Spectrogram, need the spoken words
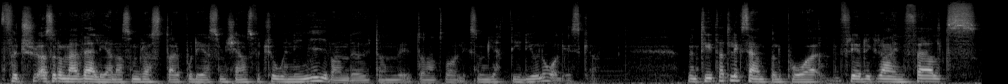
för, alltså de här väljarna som röstar på det som känns förtroendeingivande utan, utan att vara liksom jätteideologiska. Men titta till exempel på Fredrik Reinfeldts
